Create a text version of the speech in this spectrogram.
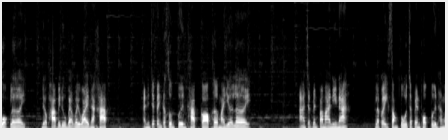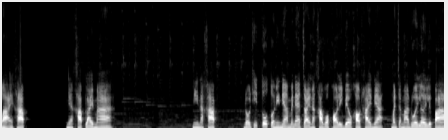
บวกเลย เดี๋ยวพาไปดูแบบไวๆนะครับ อันนี้จะเป็นกระสุนปืนครับ ก็เพิ่มมาเยอะเลย อาจจะเป็นประมาณนี้นะ แล้วก็อีก 2 ตู้จะเป็นพวกปืนทั้งหลายครับ เนี่ยครับไล่มา นี่นะครับ โดยที่ตู้ตัวนี้เนี่ยไม่แน่ใจนะครับ ว่าพอรีเบลเข้าไทยเนี่ยมันจะมาด้วยเลยหรือเปล่า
